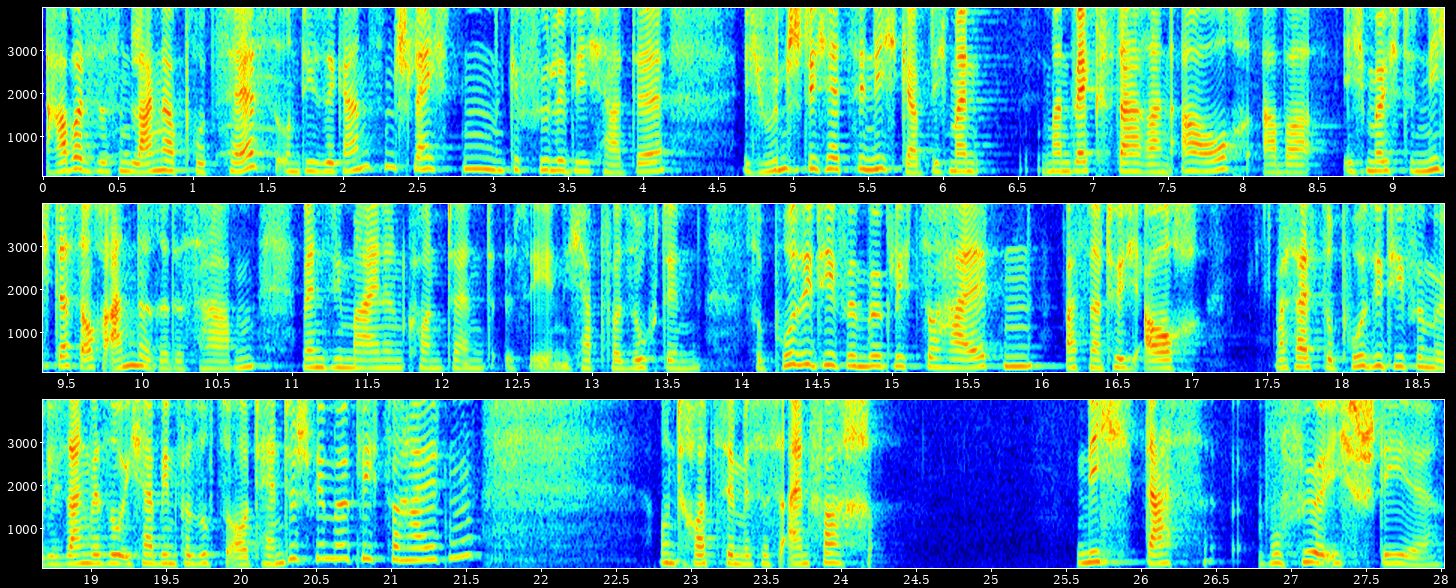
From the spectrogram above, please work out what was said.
Aber das ist ein langer Prozess und diese ganzen schlechten Gefühle, die ich hatte, ich wünschte, ich hätte sie nicht gehabt. Ich meine, man wächst daran auch, aber ich möchte nicht, dass auch andere das haben, wenn sie meinen Content sehen. Ich habe versucht, den so positiv wie möglich zu halten, was natürlich auch, was heißt so positiv wie möglich? Sagen wir so, ich habe ihn versucht, so authentisch wie möglich zu halten. Und trotzdem ist es einfach nicht das, wofür ich stehe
